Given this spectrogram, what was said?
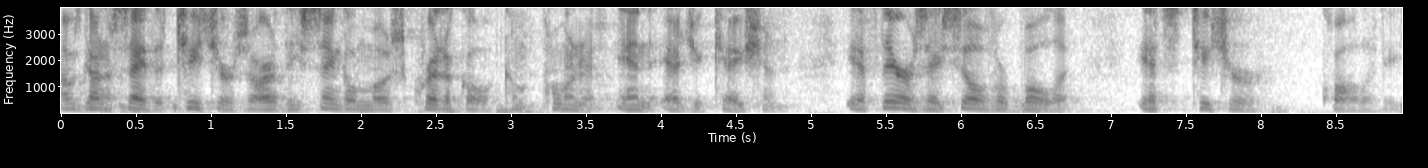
I was going to say that teachers are the single most critical component in education. If there is a silver bullet, it's teacher quality,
